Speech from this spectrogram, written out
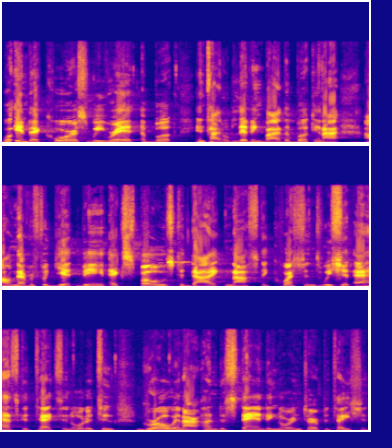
Well, in that course, we read a book entitled Living by the Book, and I, I'll never forget being exposed to diagnostic questions we should ask a text in order to grow in our understanding or interpretation.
